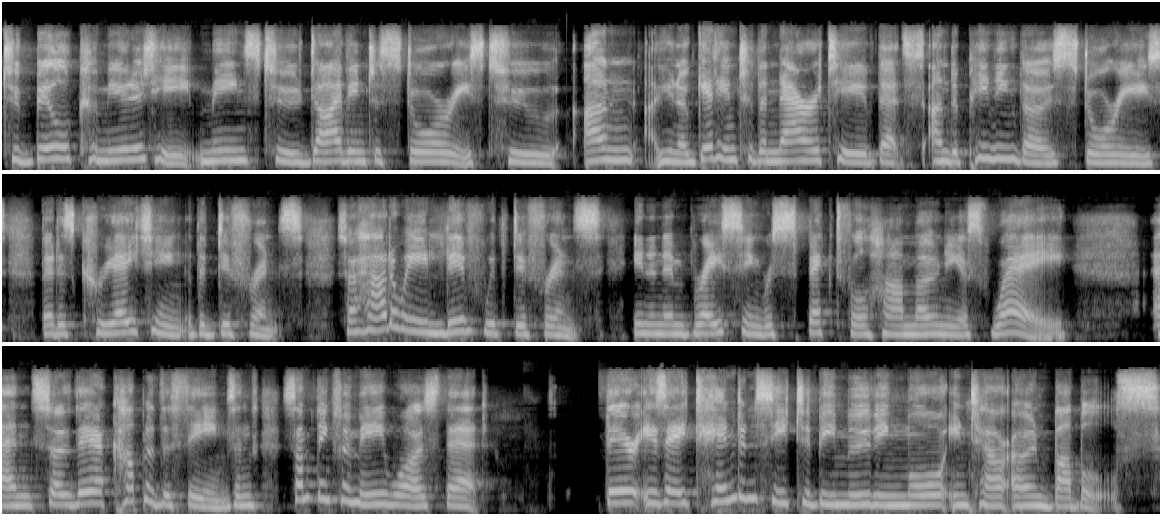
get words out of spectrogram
to build community means to dive into stories to un, you know get into the narrative that's underpinning those stories that is creating the difference. So how do we live with difference in an embracing respectful harmonious way? And so there are a couple of the themes. And something for me was that there is a tendency to be moving more into our own bubbles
